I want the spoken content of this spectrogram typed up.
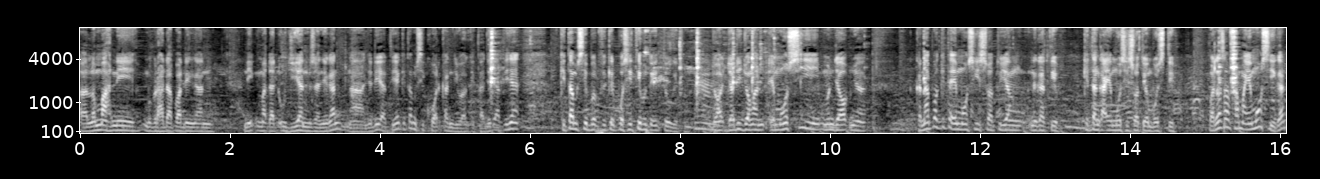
uh, lemah nih berhadapan dengan nikmat dan ujian misalnya kan. Nah jadi artinya kita mesti kuatkan jiwa kita. Jadi artinya kita mesti berpikir positif untuk itu gitu. Ja- jadi jangan emosi menjawabnya kenapa kita emosi sesuatu yang negatif? Kita nggak emosi sesuatu yang positif. Padahal sama-sama emosi kan?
